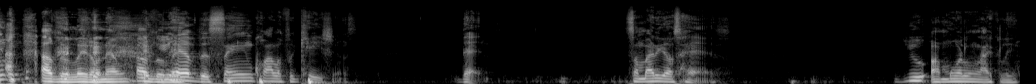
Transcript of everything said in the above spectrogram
I was a little late on that one. I was a if little you late. have the same qualifications that somebody else has, you are more than likely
